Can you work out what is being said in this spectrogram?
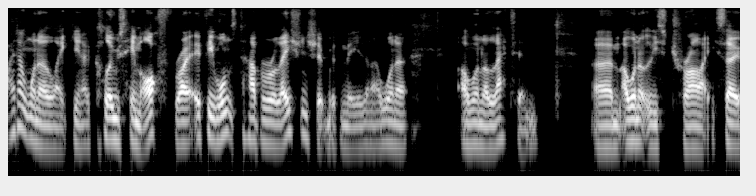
I don't want to like, you know, close him off, right? If he wants to have a relationship with me, then I want to, I want to let him. Um, I want to at least try. So,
